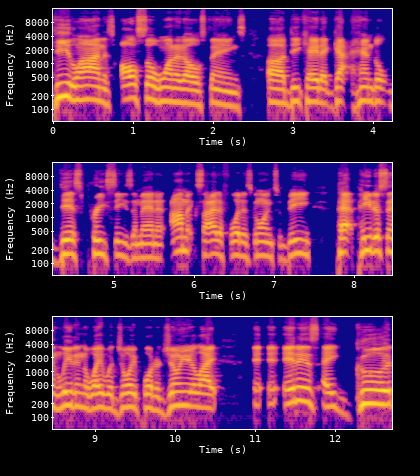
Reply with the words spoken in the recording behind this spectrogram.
D line is also one of those things. Uh, DK that got handled this preseason, man. And I'm excited for what it's going to be. Pat Peterson leading the way with Joey Porter Jr. Like it, it is a good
